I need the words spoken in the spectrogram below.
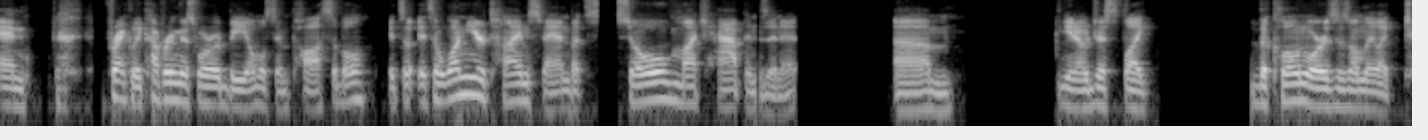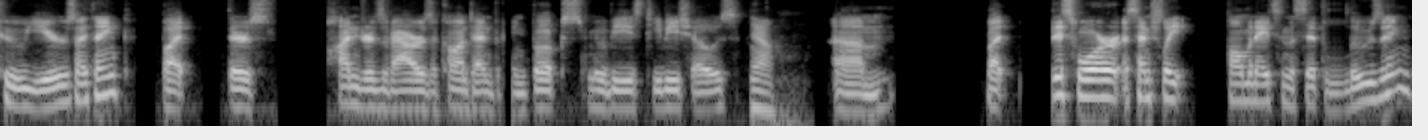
and frankly, covering this war would be almost impossible. It's a it's a one year time span, but so much happens in it. Um, you know, just like the Clone Wars is only like two years, I think, but there's hundreds of hours of content between books, movies, TV shows. Yeah. Um, but this war essentially culminates in the Sith losing.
